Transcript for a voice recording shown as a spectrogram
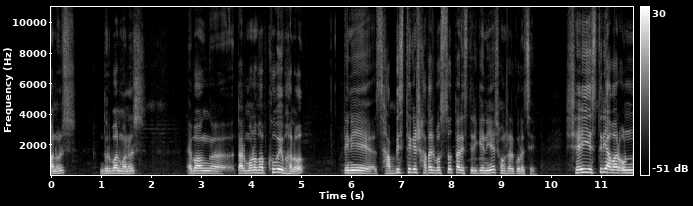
মানুষ। দুর্বল মানুষ এবং তার মনোভাব খুবই ভালো। তিনি ছাব্বিশ থেকে সাতাশ বছর তার স্ত্রীকে নিয়ে সংসার করেছে। সেই স্ত্রী আবার অন্য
